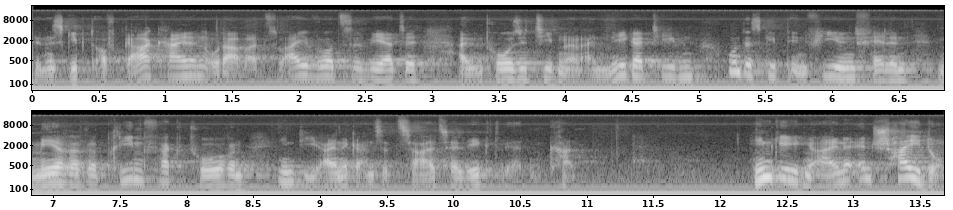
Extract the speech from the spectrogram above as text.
Denn es gibt oft gar keinen oder aber zwei Wurzelwerte, einen positiven und einen negativen, und es gibt in vielen Fällen mehrere Primfaktoren, in die eine ganze Zahl zerlegt werden kann. Hingegen eine Entscheidung,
